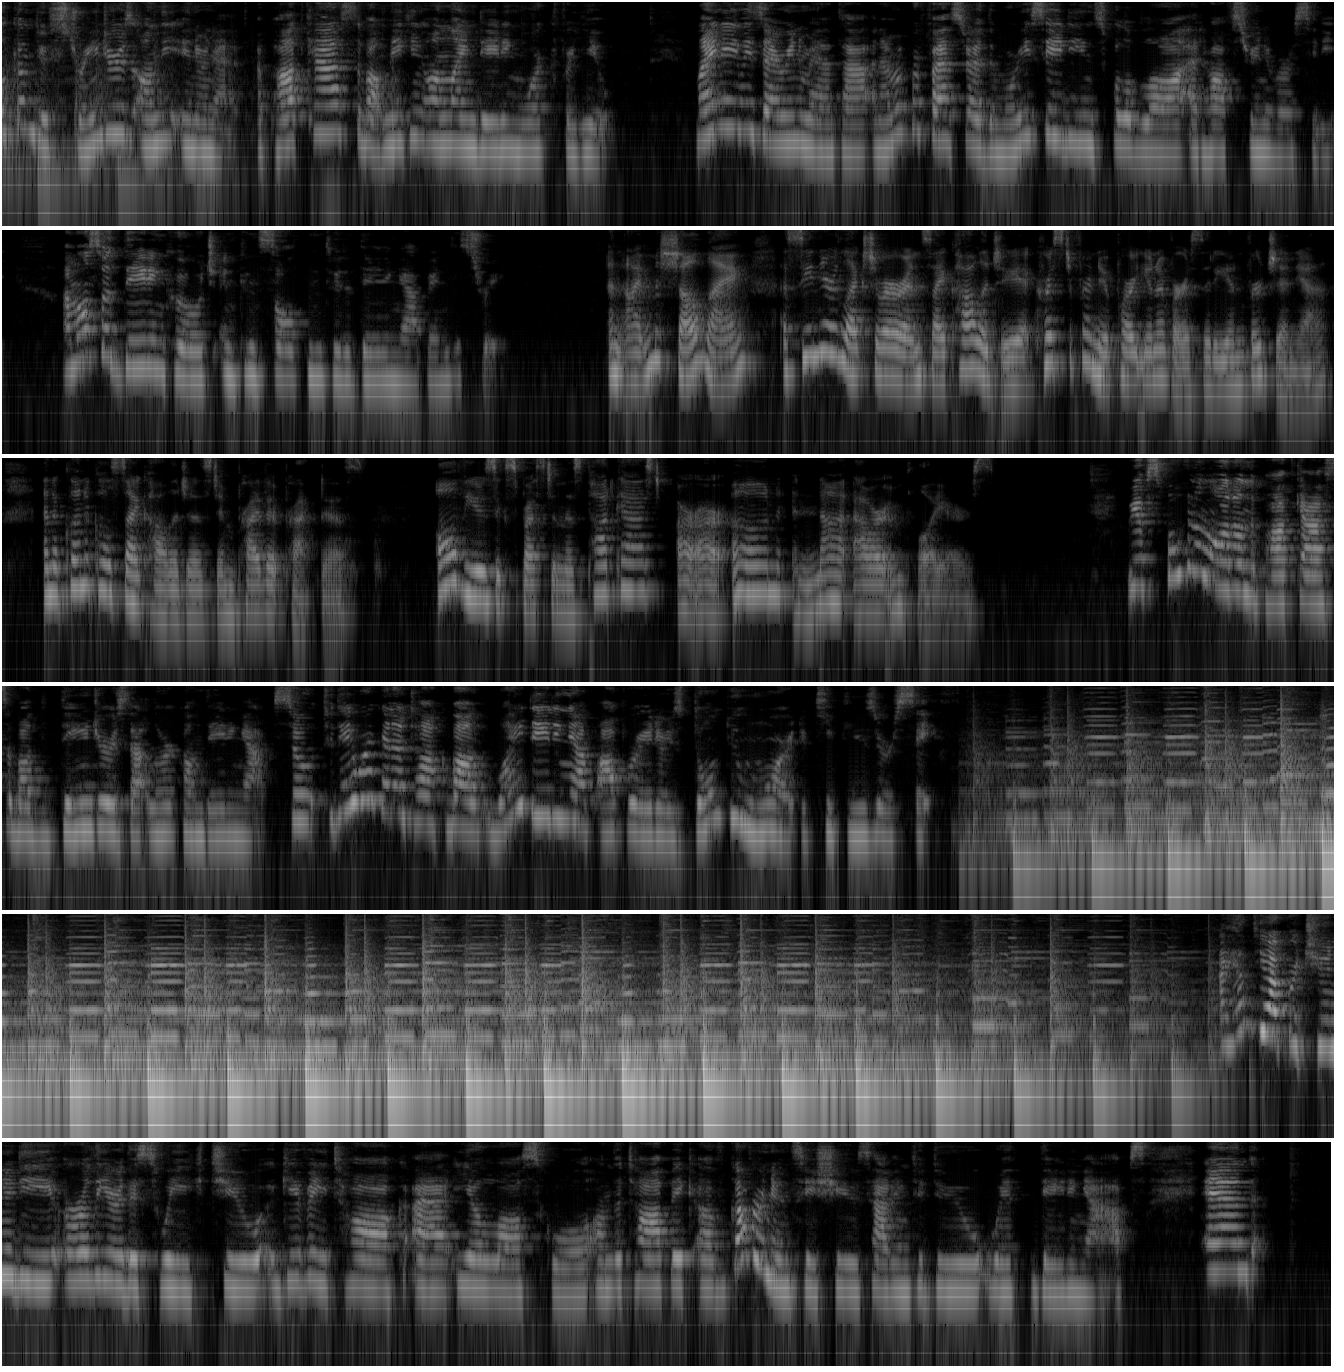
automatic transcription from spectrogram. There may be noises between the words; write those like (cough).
Welcome to Strangers on the Internet, a podcast about making online dating work for you. My name is Irina Manta, and I'm a professor at the Maurice A. Deane School of Law at Hofstra University. I'm also a dating coach and consultant to the dating app industry. And I'm Michelle Lang, a senior lecturer in psychology at Christopher Newport University in Virginia and a clinical psychologist in private practice. All views expressed in this podcast are our own and not our employers. We have spoken a lot on the podcast about the dangers that lurk on dating apps. So today we're going to talk about why dating app operators don't do more to keep users safe. Opportunity earlier this week to give a talk at Yale Law School on the topic of governance issues having to do with dating apps. And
